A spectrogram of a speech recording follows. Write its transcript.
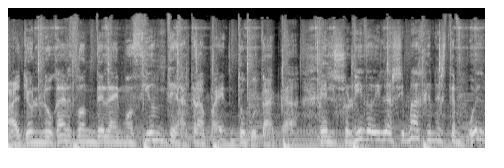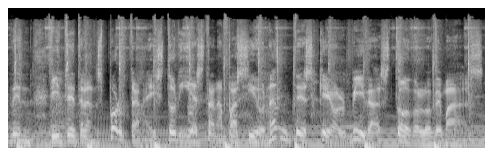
Hay un lugar donde la emoción te atrapa en tu butaca, el sonido y las imágenes te envuelven y te transportan a historias tan apasionantes que olvidas todo lo demás.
